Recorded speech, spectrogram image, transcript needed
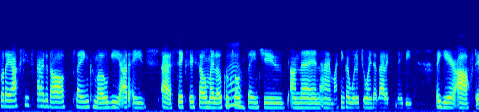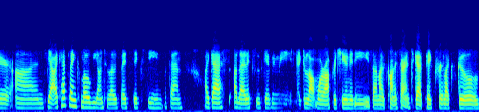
but I actually started off playing camogie at age uh, six or so in my local Wow. club, St Jude's, and then um, I think I would have joined athletics maybe a year after. And yeah, I kept playing camogie until I was about 16, but then I guess athletics was giving me like a lot more opportunities, and I was kind of starting to get picked for like schools,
